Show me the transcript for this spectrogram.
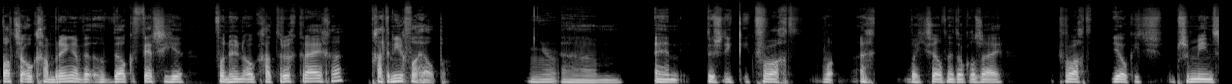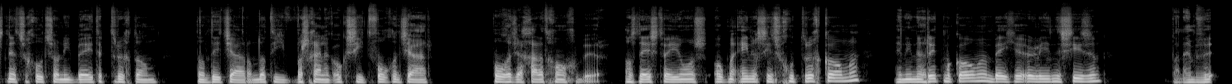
wat ze ook gaan brengen, wel- welke versie je van hun ook gaat terugkrijgen. Het gaat in ieder geval helpen. Ja. Ehm, en dus ik, ik verwacht, eigenlijk wat je zelf net ook al zei, ik verwacht Jokic op zijn minst net zo goed, zo niet beter terug dan, dan dit jaar. Omdat hij waarschijnlijk ook ziet, volgend jaar, volgend jaar gaat het gewoon gebeuren. Als deze twee jongens ook maar enigszins goed terugkomen en in een ritme komen, een beetje early in the season, dan hebben we,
